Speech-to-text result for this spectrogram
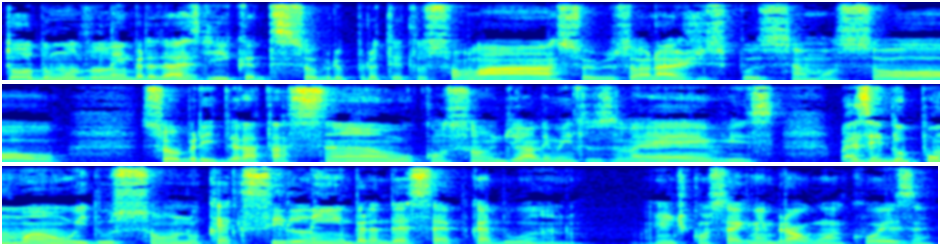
todo mundo lembra das dicas sobre o protetor solar, sobre os horários de exposição ao sol, sobre hidratação, o consumo de alimentos leves. Mas e do pulmão e do sono? O que é que se lembra dessa época do ano? A gente consegue lembrar alguma coisa?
